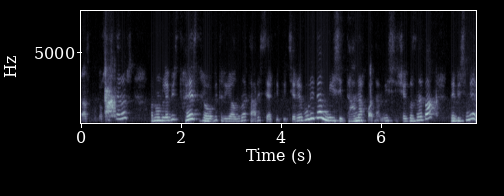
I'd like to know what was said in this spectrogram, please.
ტრანსპორტო სისტემებს, რომლებიც დღესდღეობით რეალურად არის სერტიფიცირებული და მისი დანახვა და მისი შეგრძნება ნებისმიერ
